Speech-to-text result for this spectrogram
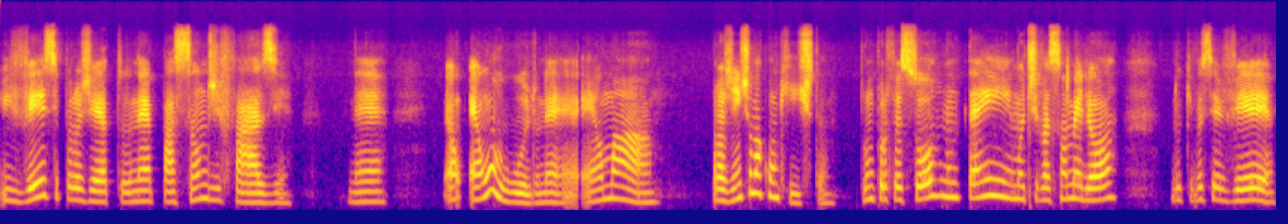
e ver esse projeto, né, passando de fase, né? É, é um orgulho, né? É uma. Para a gente é uma conquista. Para um professor, não tem motivação melhor do que você ver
